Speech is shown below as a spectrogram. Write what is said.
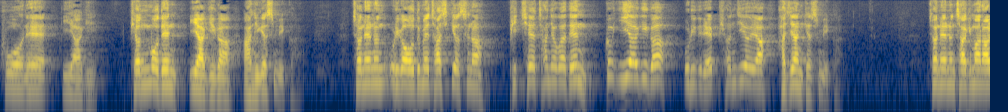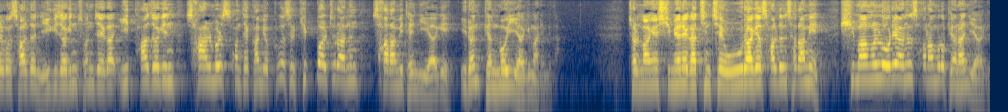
구원의 이야기, 변모된 이야기가 아니겠습니까? 전에는 우리가 어둠의 자식이었으나 빛의 자녀가 된 그 이야기가 우리들의 편지여야 하지 않겠습니까? 전에는 자기만 알고 살던 이기적인 존재가 이타적인 삶을 선택하며 그것을 기뻐할 줄 아는 사람이 된 이야기, 이런 변모의 이야기 말입니다. 절망의 심연에 갇힌 채 우울하게 살던 사람이 희망을 노래하는 사람으로 변한 이야기.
